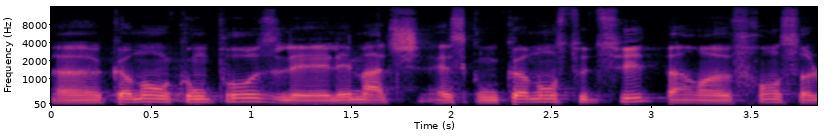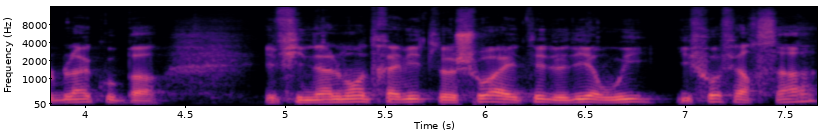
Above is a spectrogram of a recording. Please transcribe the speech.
comment on compose les, les matchs? Est-ce qu'on commence tout de suite par France All Black ou pas? Et finalement, très vite, le choix a été de dire oui, il faut faire ça,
